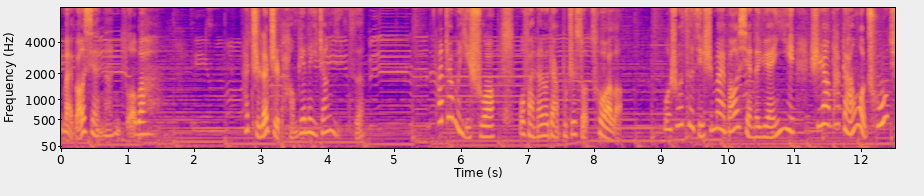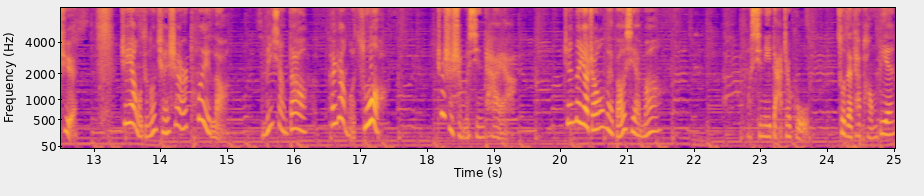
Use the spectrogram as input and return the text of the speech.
卖保险的，你坐吧。他指了指旁边的一张椅子。他这么一说，我反倒有点不知所措了。我说自己是卖保险的原意是让他赶我出去。这样我就能全身而退了，没想到他让我做，这是什么心态啊？真的要找我买保险吗？我心里打着鼓，坐在他旁边。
